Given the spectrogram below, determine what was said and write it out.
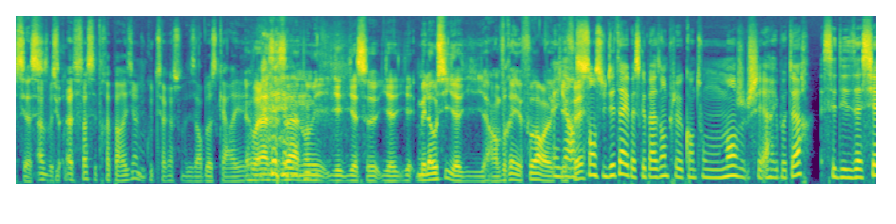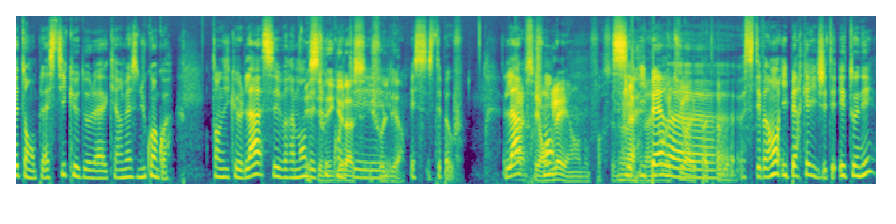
c'est assez. Ah, ça, c'est très parisien, du coup, de servir sur des ardoises carrées. Voilà, c'est ça. Non, mais il y, a ce, mais là aussi, il y, a un vrai effort qui est fait. Il y a un sens du détail, parce que par exemple, quand on mange chez Harry Potter, c'est des assiettes en plastique de la kermesse du coin, quoi. Tandis que là, c'est vraiment des trucs. C'est dégueulasse, il faut le dire. Et c'était pas ouf. Là, ah, c'est anglais, hein, donc forcément. C'est hyper. Euh, c'était vraiment hyper quali. J'étais étonné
